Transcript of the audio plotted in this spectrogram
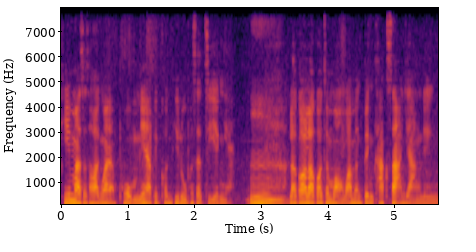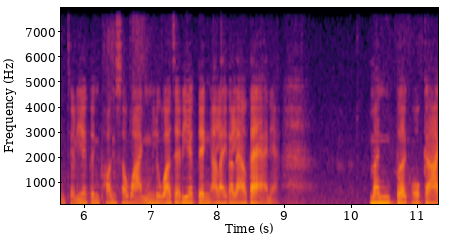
ที่มาสะท้อนว่าผมเนี่ยเป็นคนที่รู้ภาษาจีนไง แล้วก็เราก็จะมองว่ามันเป็นทักษะอย่างหนึ่ง จะเรียกเป็นพรสวรรค์หรือว่าจะเรียกเป็นอะไรก็แล้วแต่เนี่ย มันเปิดโอกาส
